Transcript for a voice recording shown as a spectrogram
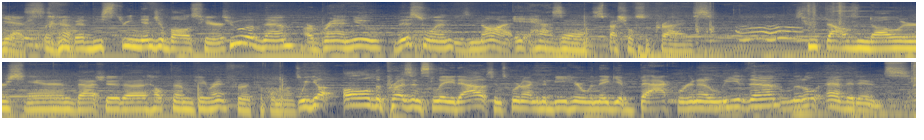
Yes. We have these three ninja balls here. Two of them are brand new. This one is not. It has a special surprise. $2,000 and that should uh, help them pay rent for a couple months. We got all the presents laid out. Since we're not gonna be here when they get back, we're gonna leave them a little evidence. All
